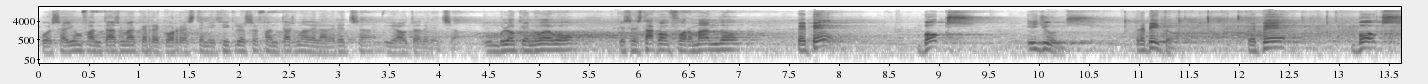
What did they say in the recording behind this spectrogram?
Pues hay un fantasma que recorre este hemiciclo, es el fantasma de la derecha y de la otra derecha. Un bloque nuevo que se está conformando PP, Vox y Junts. Repito, PP, Vox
